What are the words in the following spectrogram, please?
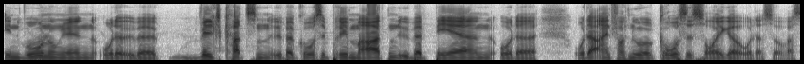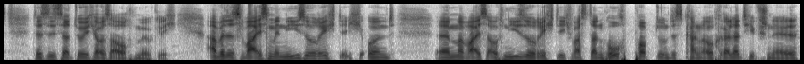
in Wohnungen oder über Wildkatzen, über große Primaten, über Bären oder, oder einfach nur große Säuger oder sowas. Das ist ja durchaus auch möglich. Aber das weiß man nie so richtig und äh, man weiß auch nie so richtig, was dann hochpoppt und es kann auch relativ schnell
